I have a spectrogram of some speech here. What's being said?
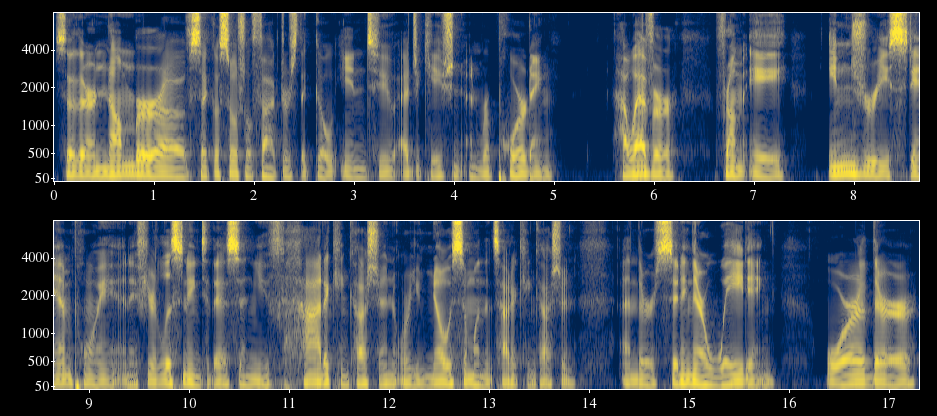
So there are a number of psychosocial factors that go into education and reporting. However from a injury standpoint, and if you're listening to this and you've had a concussion or you know someone that's had a concussion and they're sitting there waiting or they're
